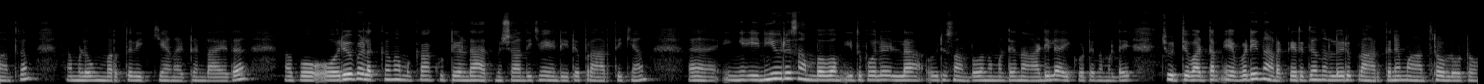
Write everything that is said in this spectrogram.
മാത്രം നമ്മൾ ഉമ്മർത്ത് വെക്കുകയാണ് ഉണ്ടായത്. അപ്പോൾ ഓരോ വിളക്കും നമുക്ക് ആ കുട്ടികളുടെ ആത്മശാന്തിക്ക് വേണ്ടിയിട്ട് പ്രാർത്ഥിക്കാം. ഇനിയൊരു സംഭവം ഇതുപോലെയുള്ള ഒരു സംഭവം നമ്മുടെ നാടിലായിക്കോട്ടെ നമ്മുടെ ചുറ്റുവട്ടം എവിടെയും നടക്കരുത് എന്നുള്ളൊരു പ്രാർത്ഥന മാത്രമേ ഉള്ളൂ കേട്ടോ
